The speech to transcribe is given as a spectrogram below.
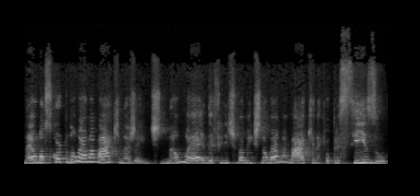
né? O nosso corpo não é uma máquina, gente. Não é, definitivamente não é uma máquina que eu preciso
